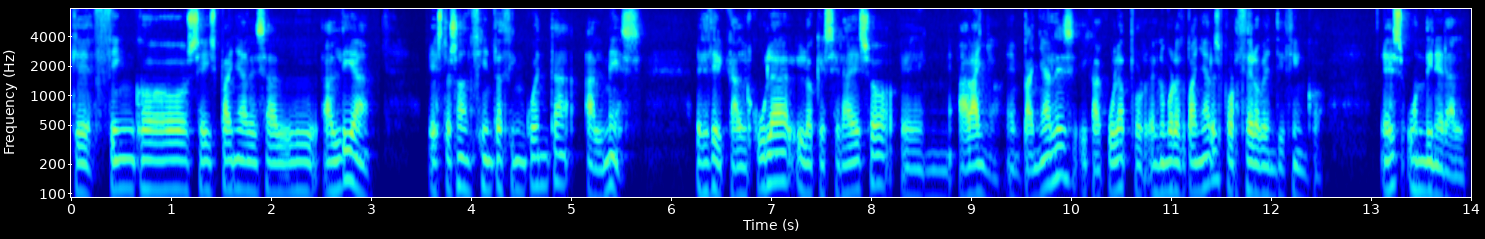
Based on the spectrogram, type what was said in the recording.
¿qué? 5 o 6 pañales al, al día. Estos son 150 al mes. Es decir, calcula lo que será eso en, al año en pañales y calcula por el número de pañales por 0,25. Es un dineral.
